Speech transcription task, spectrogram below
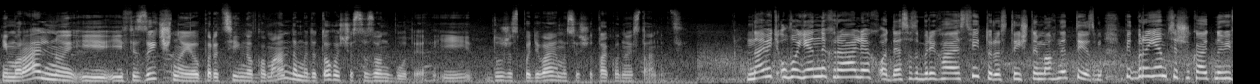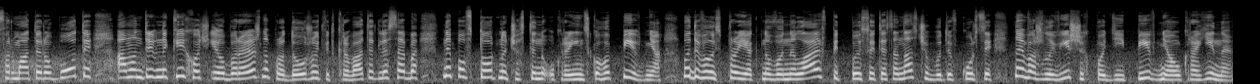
і морально, і, і фізично, і операційно командами до того, що сезон буде. І дуже сподіваємося, що так воно і станеться. Навіть у воєнних реаліях Одеса зберігає свій туристичний магнетизм. Підприємці шукають нові формати роботи, а мандрівники, хоч і обережно, продовжують відкривати для себе неповторну частину українського півдня. Ви дивились проєкт Новини Лайв. Підписуйтесь на нас, щоб бути в курсі найважливіших подій півдня України.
